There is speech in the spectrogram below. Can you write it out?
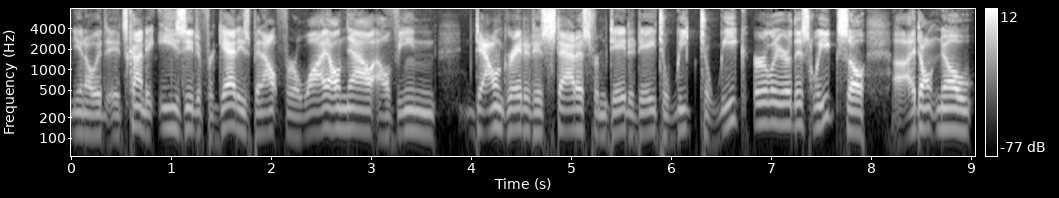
you know, it, it's kind of easy to forget. He's been out for a while now. Allvin downgraded his status from day to day to week to week earlier this week. So uh, I don't know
